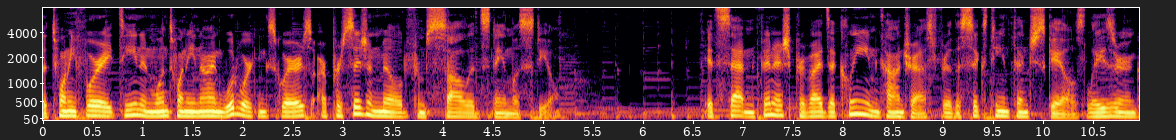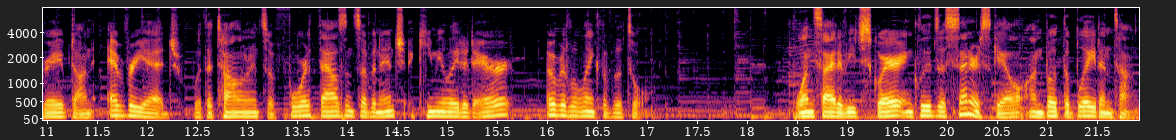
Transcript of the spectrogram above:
The 2418 and 129 woodworking squares are precision milled from solid stainless steel. Its satin finish provides a clean contrast for the 16th inch scales laser engraved on every edge with a tolerance of 4 thousandths of an inch accumulated error over the length of the tool. One side of each square includes a center scale on both the blade and tongue,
